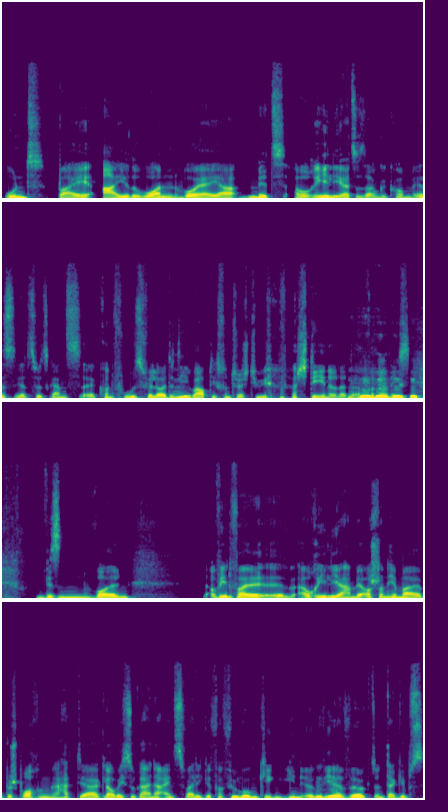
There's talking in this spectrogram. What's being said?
und bei Are You the One, wo er ja mit Aurelia zusammengekommen ist. Jetzt wird es ganz äh, konfus für Leute, die überhaupt nichts von Trash TV verstehen oder davon auch nichts wissen wollen. Auf jeden Fall, äh, Aurelia haben wir auch schon hier mal besprochen, hat ja, glaube ich, sogar eine einstweilige Verfügung gegen ihn irgendwie erwirkt. Und da gibt's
